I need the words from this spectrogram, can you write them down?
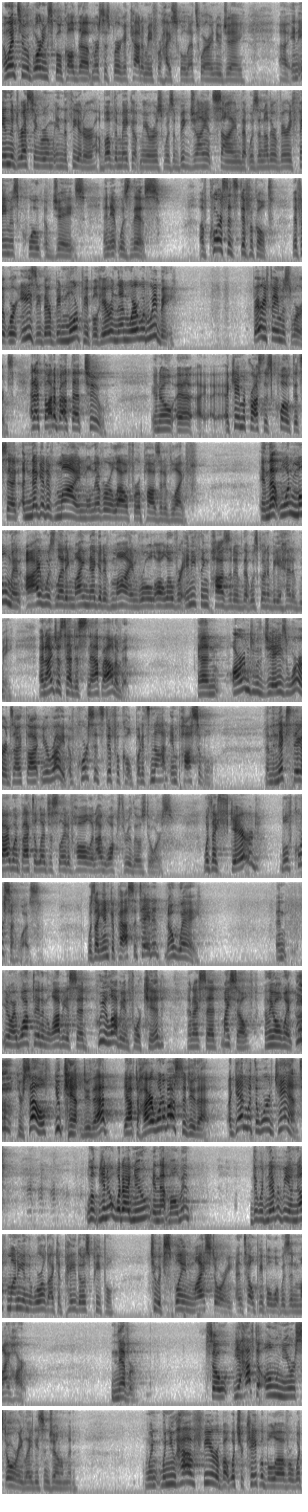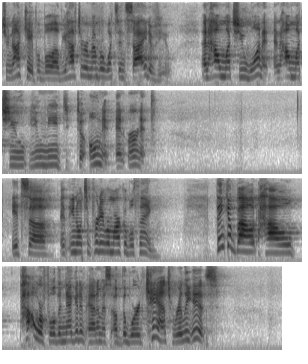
I went to a boarding school called uh, Mercersburg Academy for high school. That's where I knew Jay. Uh, and in the dressing room in the theater, above the makeup mirrors, was a big giant sign that was another very famous quote of Jay's. And it was this Of course, it's difficult. If it were easy, there'd be more people here, and then where would we be? Very famous words. And I thought about that too. You know, uh, I, I came across this quote that said, A negative mind will never allow for a positive life. In that one moment, I was letting my negative mind roll all over anything positive that was going to be ahead of me. And I just had to snap out of it. And armed with Jay's words, I thought, you're right. Of course it's difficult, but it's not impossible. And the next day, I went back to Legislative Hall and I walked through those doors. Was I scared? Well, of course I was. Was I incapacitated? No way. And, you know, I walked in and the lobbyist said, Who you lobbying for, kid? And I said, Myself. And they all went, oh, Yourself? You can't do that. You have to hire one of us to do that. Again, with the word can't. Well, you know what I knew in that moment? There would never be enough money in the world I could pay those people to explain my story and tell people what was in my heart. Never. So you have to own your story, ladies and gentlemen. When, when you have fear about what you're capable of or what you're not capable of, you have to remember what's inside of you and how much you want it and how much you, you need to own it and earn it. It's, uh, it, you know, it's a pretty remarkable thing. Think about how powerful the negative animus of the word can't really is.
